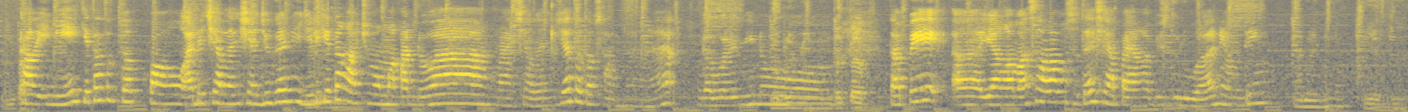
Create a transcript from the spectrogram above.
Mantap. kali ini kita tetap mau ada challenge-nya juga nih. Jadi kita nggak cuma makan doang. Nah, challenge-nya tetap sama. Nggak boleh minum. Nggak boleh minum tetap. Tapi eh, ya nggak masalah. Maksudnya siapa yang habis duluan, yang penting nggak boleh minum. Iya benar.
